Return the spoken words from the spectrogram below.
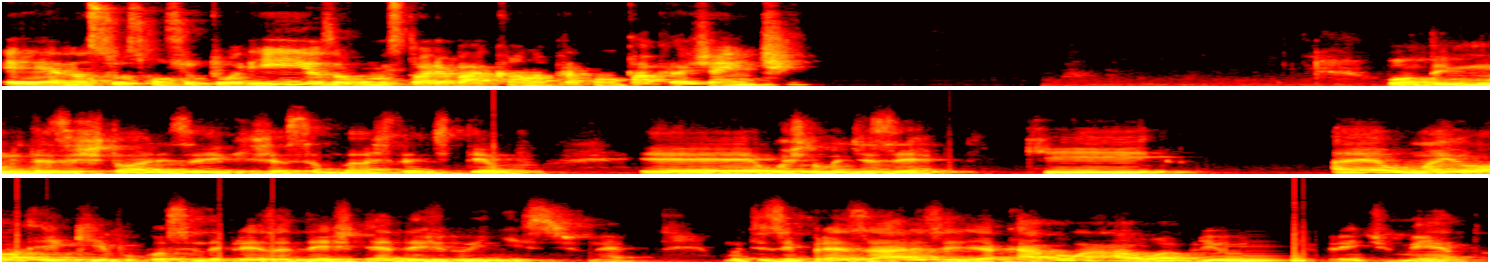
é, nas suas consultorias, alguma história bacana para contar para a gente. Bom, tem muitas histórias aí que já são bastante tempo. É, eu costumo dizer que é, o maior equívoco assim, da empresa é desde, é desde o início. Né? Muitos empresários ele acabam, ao abrir um empreendimento,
